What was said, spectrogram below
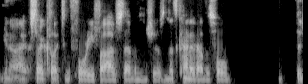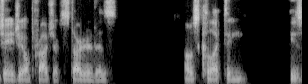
you know I started collecting 45 seven inches, and that's kind of how this whole the Jaye Jayle project started. As I was collecting these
